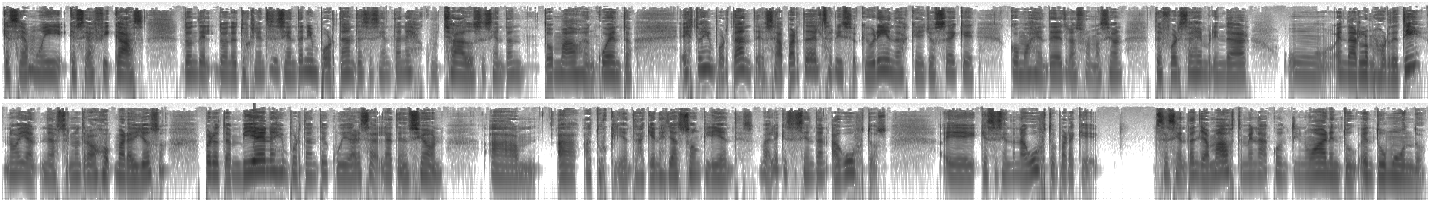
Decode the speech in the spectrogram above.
que sea muy, que sea eficaz, donde, donde tus clientes se sientan importantes, se sientan escuchados, se sientan tomados en cuenta. Esto es importante, o sea, aparte del servicio que brindas, que yo sé que como agente de transformación te esfuerzas en brindar, en dar lo mejor de ti, ¿no? Y en hacer un trabajo maravilloso, pero también es importante cuidar esa, la atención a, tus clientes, a quienes ya son clientes, ¿vale? Que se sientan a gustos, eh, que se sientan a gusto para que se sientan llamados también a continuar en tu, en tu mundo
